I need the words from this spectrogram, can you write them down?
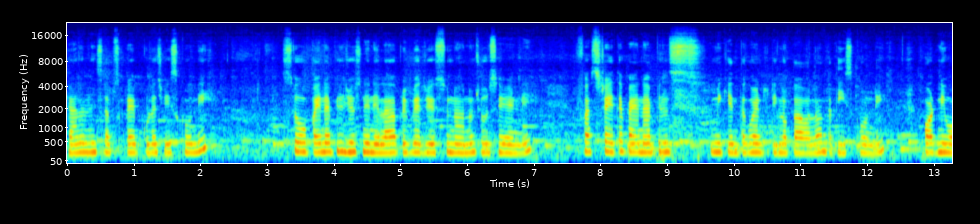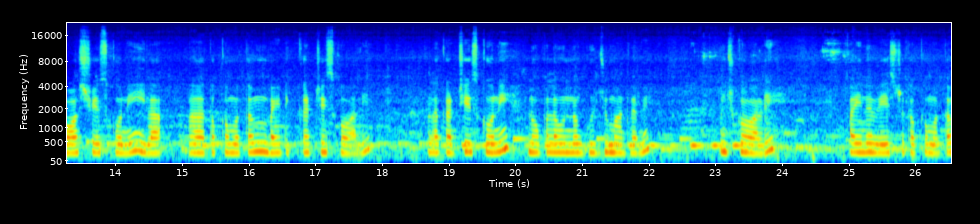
ఛానల్ని సబ్స్క్రైబ్ కూడా చేసుకోండి. సో పైనాపిల్ జ్యూస్ నేను ఎలా ప్రిపేర్ చేస్తున్నానో చూసేయండి. ఫస్ట్ అయితే పైనాపిల్స్ మీకు ఎంత క్వాంటిటీలో కావాలో అంత తీసుకోండి. వాటిని వాష్ చేసుకొని ఇలా తొక్క మొత్తం బయటికి కట్ చేసుకోవాలి. అలా కట్ చేసుకొని లోపల ఉన్న గుజ్జు మాత్రమే ఉంచుకోవాలి. పైన వేస్ట్ తొక్క మొత్తం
